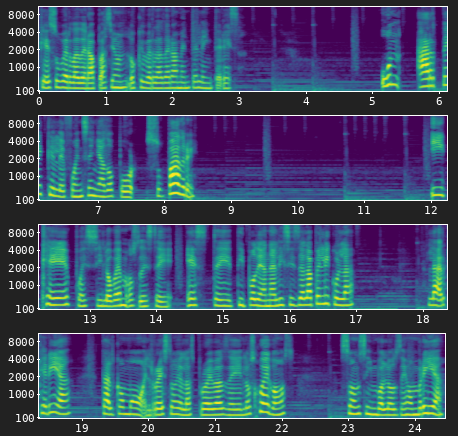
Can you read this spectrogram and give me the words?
que es su verdadera pasión, lo que verdaderamente le interesa. Un arte que le fue enseñado por su padre. Y que, pues si lo vemos desde este tipo de análisis de la película, la arquería, tal como el resto de las pruebas de los juegos, son símbolos de hombría.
